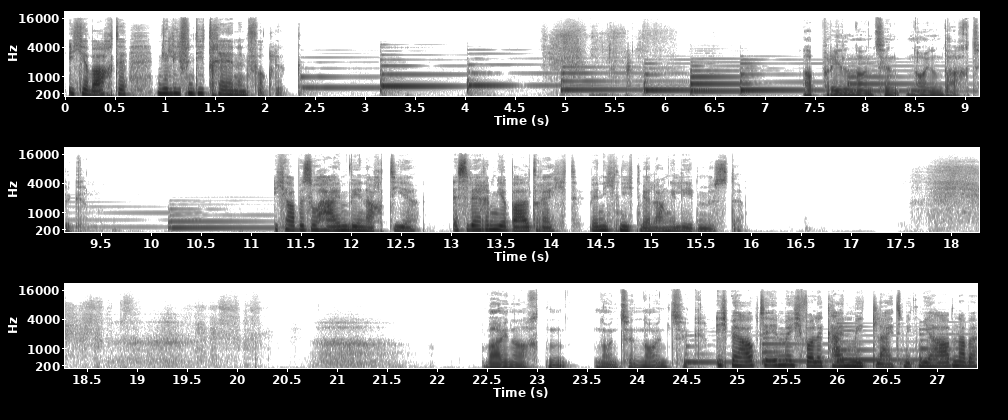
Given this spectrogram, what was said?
Ich erwachte, mir liefen die Tränen vor Glück. April 1989 Ich habe so Heimweh nach dir. Es wäre mir bald recht, wenn ich nicht mehr lange leben müsste. Weihnachten 1990. Ich behaupte immer, ich wolle kein Mitleid mit mir haben, aber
